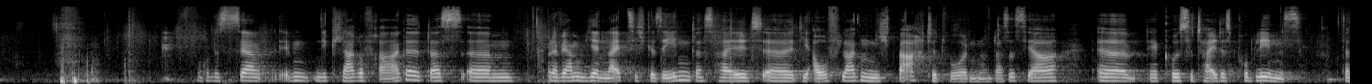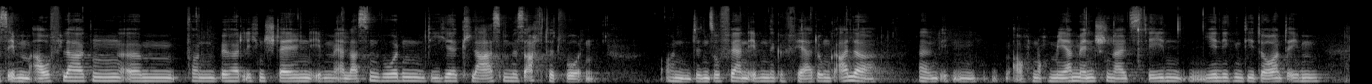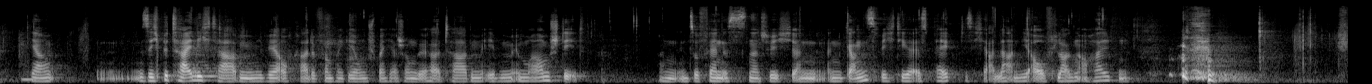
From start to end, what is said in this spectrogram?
Und es ist ja eben die klare Frage, dass, ähm, oder wir haben hier in Leipzig gesehen, dass halt äh, die Auflagen nicht beachtet wurden. Und das ist ja äh, der größte Teil des Problems, dass eben Auflagen ähm, von behördlichen Stellen eben erlassen wurden, die hier klar missachtet wurden. Und insofern eben eine Gefährdung aller, und eben auch noch mehr Menschen als denjenigen, die dort eben ja, sich beteiligt haben, wie wir auch gerade vom Regierungssprecher schon gehört haben, eben im Raum steht. Und insofern ist es natürlich ein, ein ganz wichtiger Aspekt, dass sich alle an die Auflagen auch halten.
